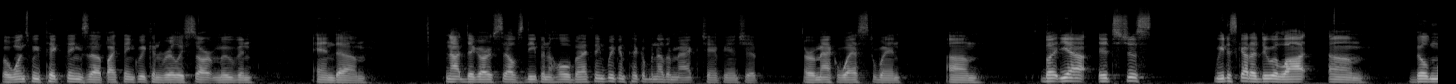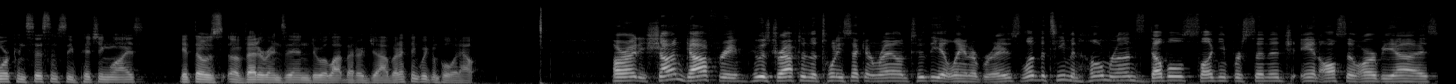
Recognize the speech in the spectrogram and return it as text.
but once we pick things up, I think we can really start moving and um, not dig ourselves deep in a hole. But I think we can pick up another MAC championship or a MAC West win. Um, but yeah, it's just we just got to do a lot, um, build more consistency pitching wise, get those uh, veterans in, do a lot better job. But I think we can pull it out. All righty, Sean Godfrey, who was drafted in the 22nd round to the Atlanta Braves, led the team in home runs, doubles, slugging percentage, and also RBIs.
